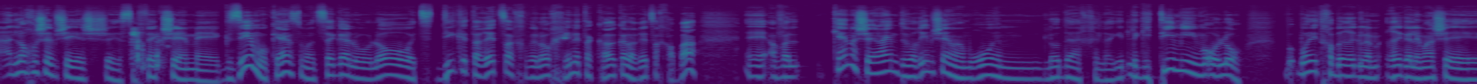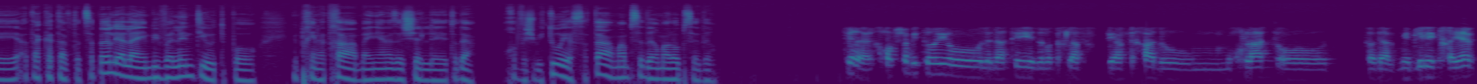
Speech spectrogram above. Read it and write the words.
אני לא חושב שיש אה, ספק שהם אה, הגזימו, כן? זאת אומרת, סגל הוא לא הצדיק את הרצח ולא הכין את הקרקע לרצח הבא, אה, אבל כן, השאלה אם דברים שהם אמרו הם, לא יודע איך להגיד, לגיטימיים או לא. בוא נתחבר רגע, רגע למה שאתה כתבת. תספר לי על האמביוולנטיות פה מבחינתך בעניין הזה של, אתה יודע, חופש ביטוי, הסתה, מה בסדר, מה לא בסדר. חופש הביטוי הוא, לדעתי, זה לא צריך להפתיע אף אחד, הוא מוחלט, או, אתה יודע, מבלי להתחייב,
